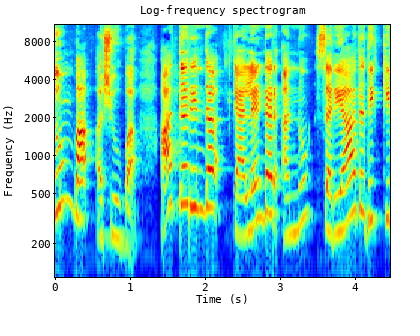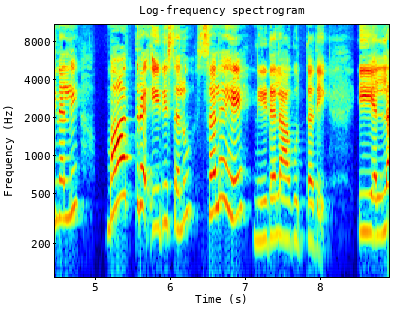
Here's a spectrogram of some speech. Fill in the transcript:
ತುಂಬ ಅಶುಭ. ಆದ್ದರಿಂದ ಕ್ಯಾಲೆಂಡರ್ ಅನ್ನು ಸರಿಯಾದ ದಿಕ್ಕಿನಲ್ಲಿ ಮಾತ್ರ ಇರಿಸಲು ಸಲಹೆ ನೀಡಲಾಗುತ್ತದೆ. ಈ ಎಲ್ಲ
